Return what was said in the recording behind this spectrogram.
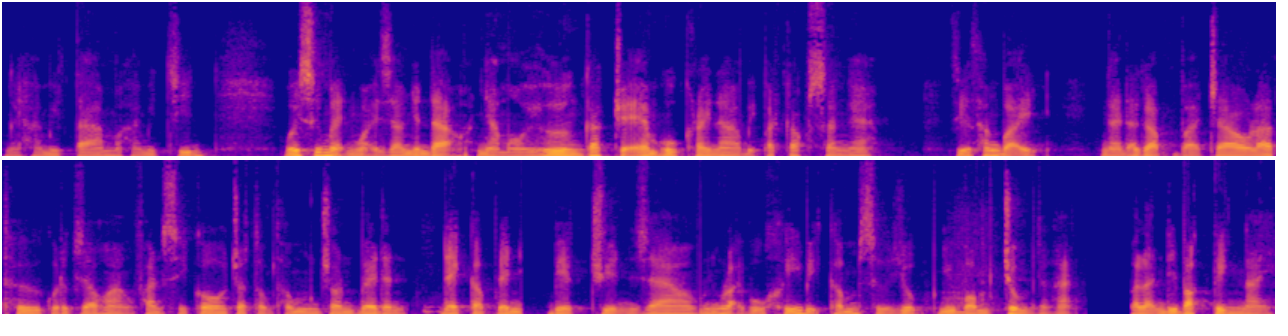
ngày 28 và 29, với sứ mệnh ngoại giao nhân đạo nhằm hồi hương các trẻ em Ukraine bị bắt cóc sang Nga. Giữa tháng 7, Ngài đã gặp và trao lá thư của Đức Giáo hoàng Francisco cho Tổng thống John Biden đề cập đến việc chuyển giao những loại vũ khí bị cấm sử dụng như bom chùm chẳng hạn. Và lần đi Bắc Kinh này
